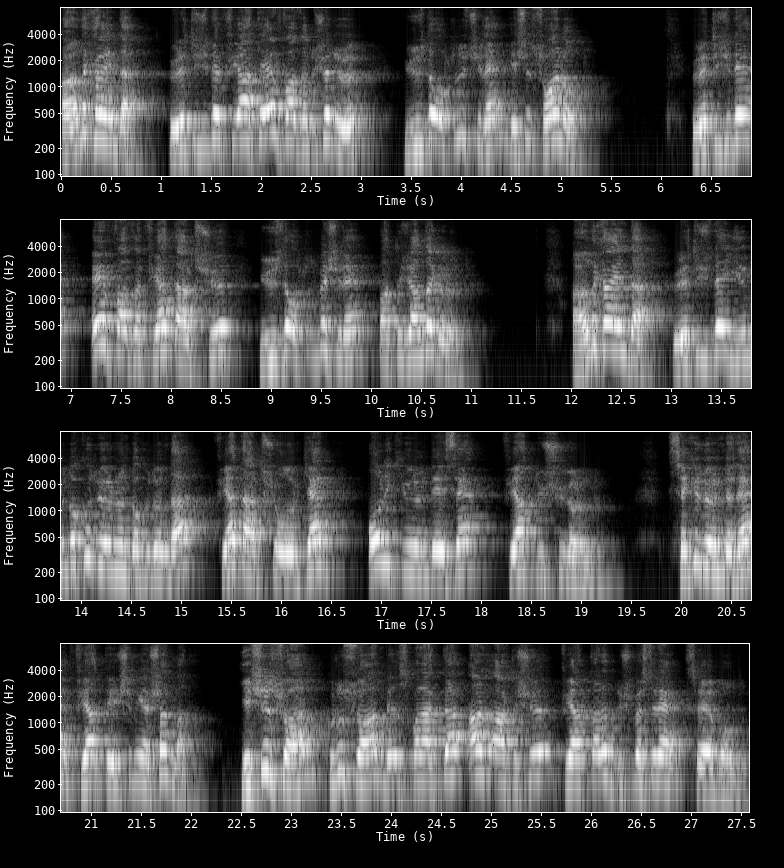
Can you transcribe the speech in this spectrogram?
Aralık ayında üreticide fiyatı en fazla düşen ürün %33 ile yeşil soğan oldu. Üreticide en fazla fiyat artışı %35 ile patlıcanda görüldü. Aralık ayında üreticide 29 ürünün 9'unda fiyat artışı olurken 12 üründe ise fiyat düşüşü görüldü. 8 üründe de fiyat değişimi yaşanmadı. Yeşil soğan, kuru soğan ve ıspanakta arz artışı fiyatların düşmesine sebep oldu.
